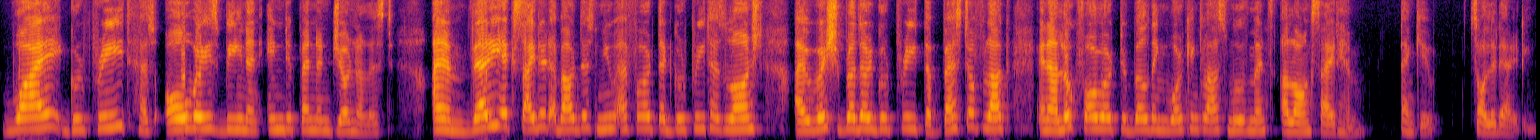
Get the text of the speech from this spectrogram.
why Gurpreet has always been an independent journalist. I am very excited about this new effort that Gurpreet has launched. I wish Brother Gurpreet the best of luck, and I look forward to building working class movements alongside him. Thank you. Solidarity.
